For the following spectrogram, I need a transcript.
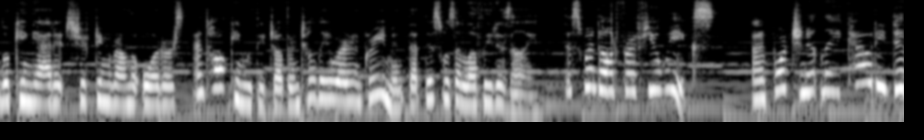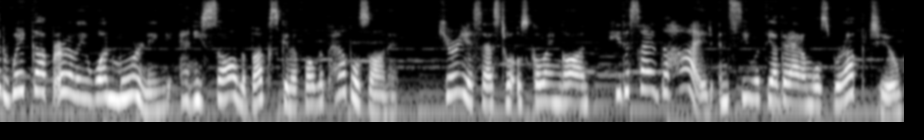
looking at it, shifting around the orders, and talking with each other until they were in agreement that this was a lovely design. This went on for a few weeks. Unfortunately, Coyote did wake up early one morning and he saw the buckskin of all the pebbles on it. Curious as to what was going on, he decided to hide and see what the other animals were up to.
